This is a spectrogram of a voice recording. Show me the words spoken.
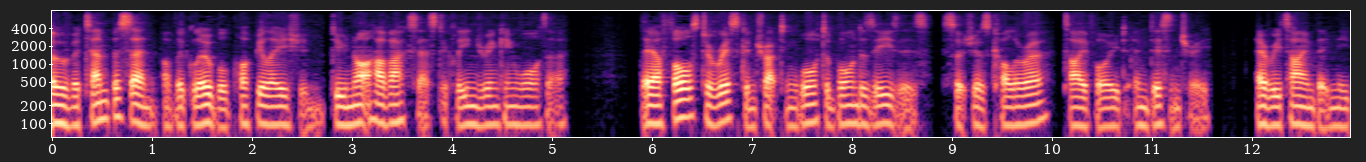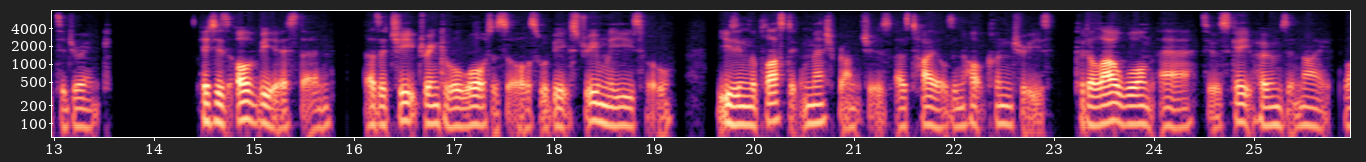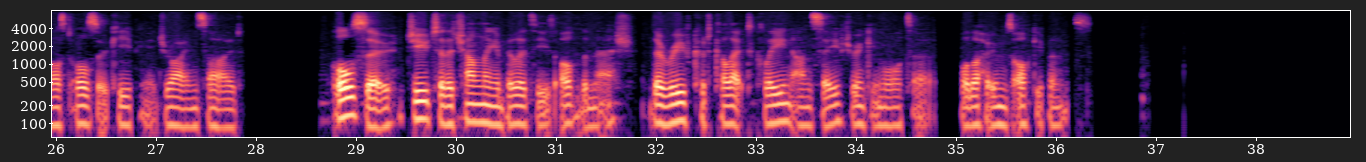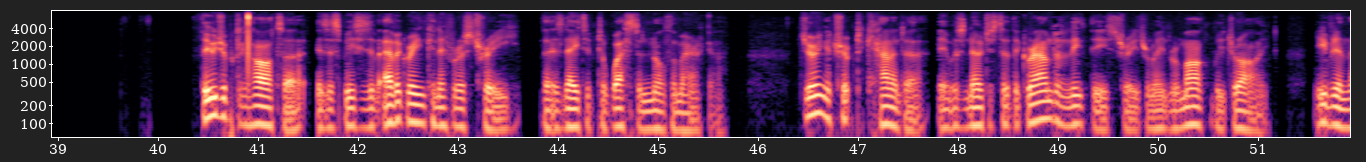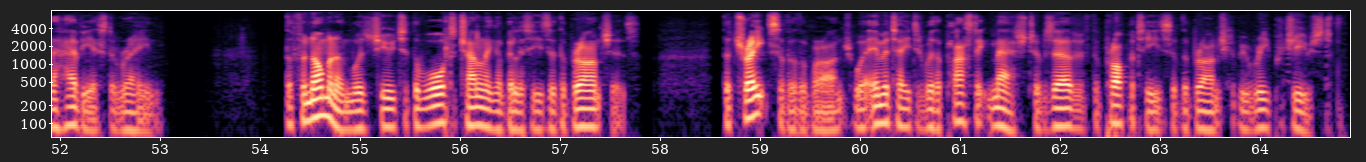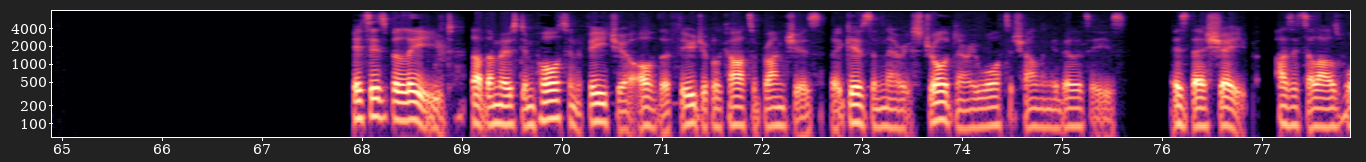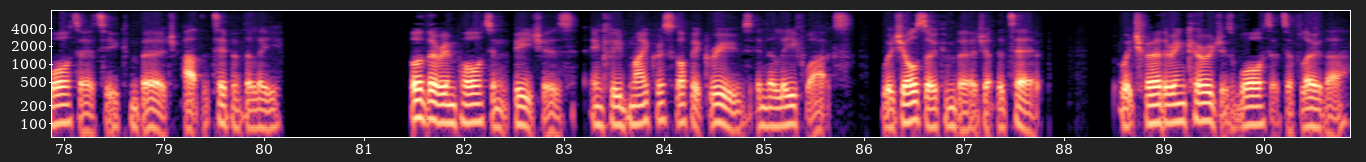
Over ten percent of the global population do not have access to clean drinking water. They are forced to risk contracting waterborne diseases such as cholera, typhoid, and dysentery every time they need to drink. It is obvious, then, that a cheap drinkable water source would be extremely useful. Using the plastic mesh branches as tiles in hot countries could allow warm air to escape homes at night whilst also keeping it dry inside. Also, due to the channeling abilities of the mesh, the roof could collect clean and safe drinking water for the home's occupants. Thuja is a species of evergreen coniferous tree that is native to western North America. During a trip to Canada, it was noticed that the ground underneath these trees remained remarkably dry, even in the heaviest of rain. The phenomenon was due to the water channeling abilities of the branches. The traits of the branch were imitated with a plastic mesh to observe if the properties of the branch could be reproduced. It is believed that the most important feature of the Thuja plicata branches that gives them their extraordinary water channeling abilities is their shape as it allows water to converge at the tip of the leaf. Other important features include microscopic grooves in the leaf wax which also converge at the tip which further encourages water to flow there.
